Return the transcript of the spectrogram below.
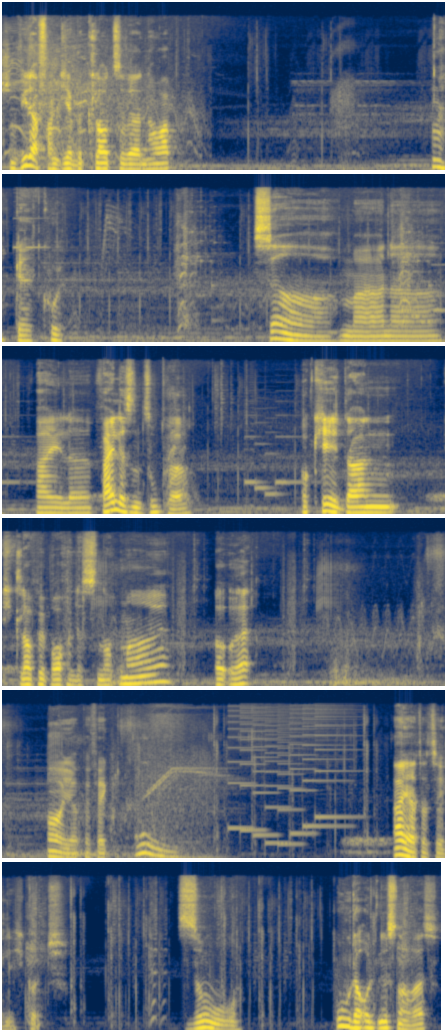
Schon wieder von dir beklaut zu werden. Hau ab. Ah, Geld, cool. So, Mana, Pfeile. Pfeile sind super. Okay, dann... Ich glaube, wir brauchen das nochmal. Oh, oh. Oh ja, perfekt. Ah ja, tatsächlich. Gut. So. Uh, da unten ist noch was.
